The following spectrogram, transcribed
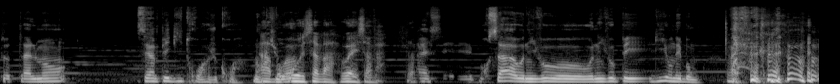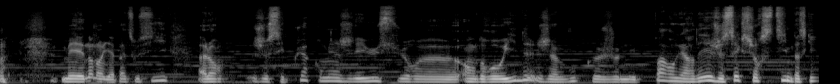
totalement c'est un Peggy 3 je crois. Donc, ah tu bon, vois, ouais, ça va, ouais, ça va. ça va. Ouais, c'est- pour ça, au niveau, au niveau Peggy, on est bon. Mais non, non, il n'y a pas de souci. Alors, je sais plus à combien je l'ai eu sur euh, Android. J'avoue que je ne l'ai pas regardé. Je sais que sur Steam, parce qu'il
